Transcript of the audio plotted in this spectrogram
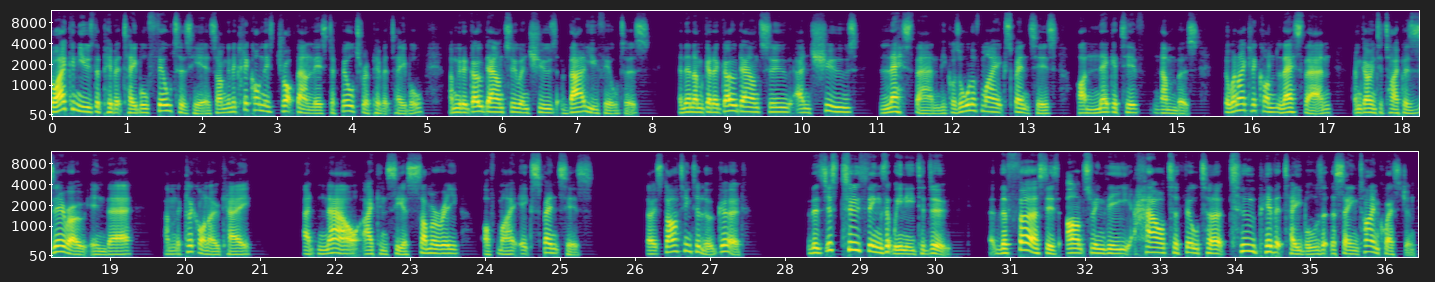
So I can use the pivot table filters here. So I'm going to click on this drop down list to filter a pivot table. I'm going to go down to and choose value filters. And then I'm going to go down to and choose less than because all of my expenses are negative numbers. So when I click on less than, I'm going to type a zero in there. I'm going to click on OK. And now I can see a summary of my expenses. So it's starting to look good. There's just two things that we need to do. The first is answering the how to filter two pivot tables at the same time question.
